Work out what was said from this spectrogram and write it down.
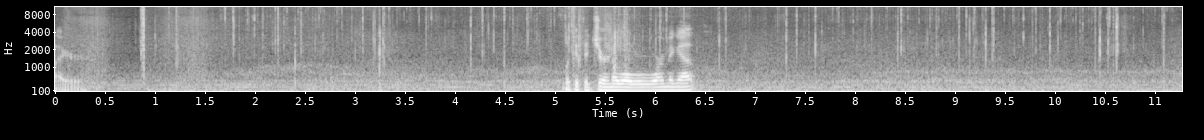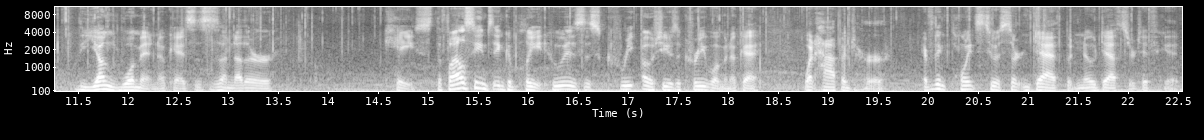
fire. Look at the journal while we're warming up. The young woman. Okay, so this is another case. The file seems incomplete. Who is this Cree? Oh, she was a Cree woman. Okay. What happened to her? Everything points to a certain death, but no death certificate.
